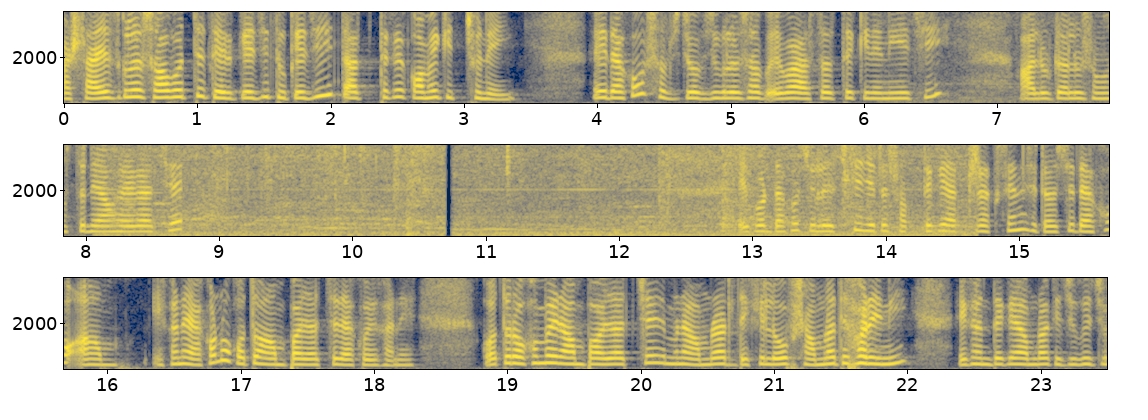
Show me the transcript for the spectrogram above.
আর সাইজগুলো সব হচ্ছে দেড় কেজি, দু কেজি, তার থেকে কমে কিচ্ছু নেই। এই দেখো সবজি টবজিগুলো সব এবার আস্তে আস্তে কিনে নিয়েছি। আলু টালু সমস্ত নেওয়া হয়ে গেছে। এরপর দেখো চলে এসেছি যেটা সব থেকে অ্যাট্রাকশন সেটা হচ্ছে দেখো আম। এখানে এখনও কত আম পাওয়া যাচ্ছে দেখো এখানে। কত রকমের আম পাওয়া যাচ্ছে মানে আমরা দেখে লোভ সামলাতে পারিনি। এখান থেকে আমরা কিছু কিছু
